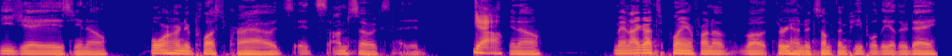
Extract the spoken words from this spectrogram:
DJs, you know, 400 plus crowds. It's I'm so excited. Yeah. You know, man, I got to play in front of about 300 something people the other day.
